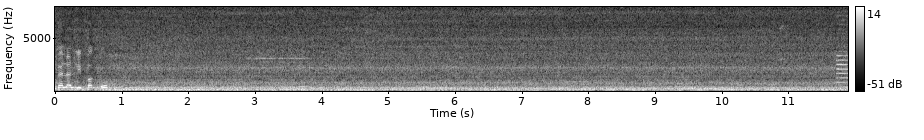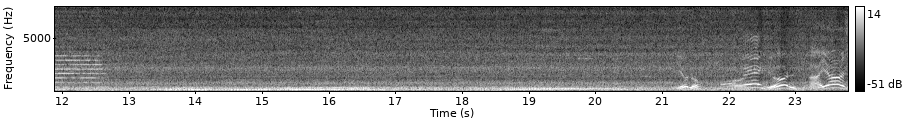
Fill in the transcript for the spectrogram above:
Tanggal ang libag oh. Yun oh. Okay. Yun, ayos.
